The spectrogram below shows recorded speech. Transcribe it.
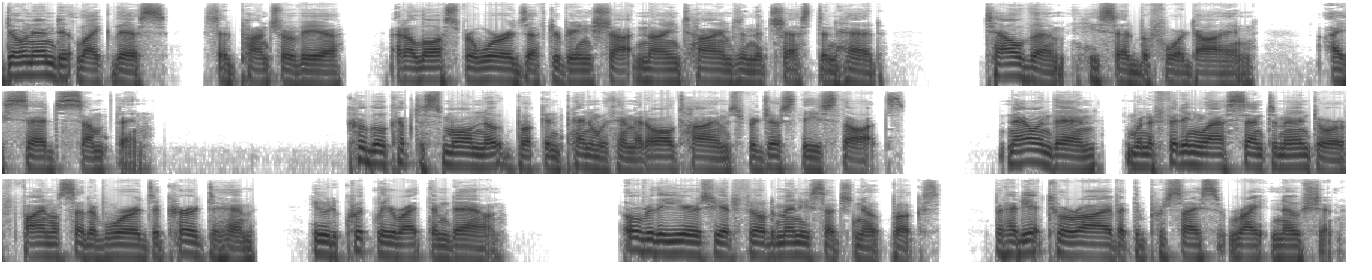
Don't end it like this, said Pancho Villa, at a loss for words after being shot nine times in the chest and head. Tell them, he said before dying, I said something. Kugel kept a small notebook and pen with him at all times for just these thoughts. Now and then, when a fitting last sentiment or final set of words occurred to him, he would quickly write them down. Over the years, he had filled many such notebooks, but had yet to arrive at the precise right notion.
